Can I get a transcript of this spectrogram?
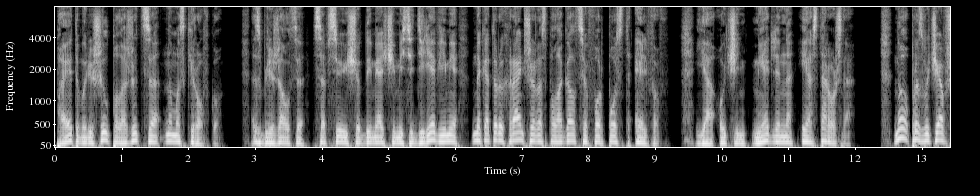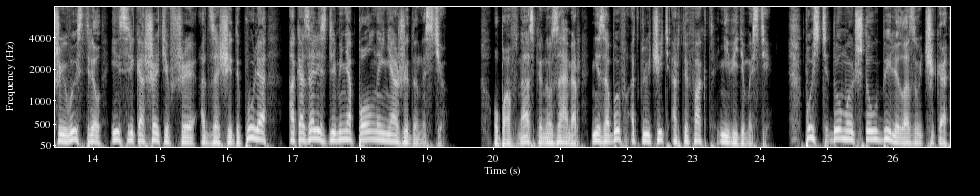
Поэтому решил положиться на маскировку. Сближался со все еще дымящимися деревьями, на которых раньше располагался форпост эльфов. Я очень медленно и осторожно. Но прозвучавший выстрел и срикошетившие от защиты пуля оказались для меня полной неожиданностью. Упав на спину, замер, не забыв отключить артефакт невидимости. Пусть думают, что убили лазутчика,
